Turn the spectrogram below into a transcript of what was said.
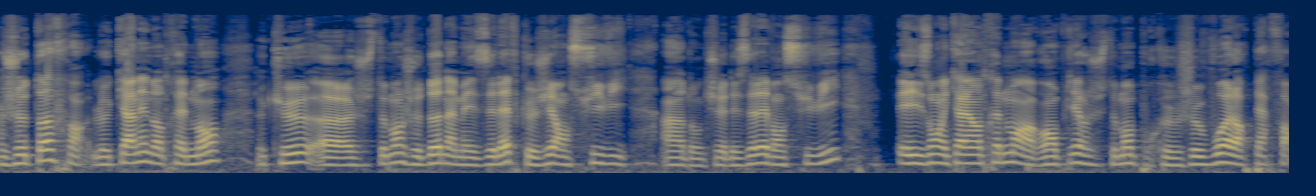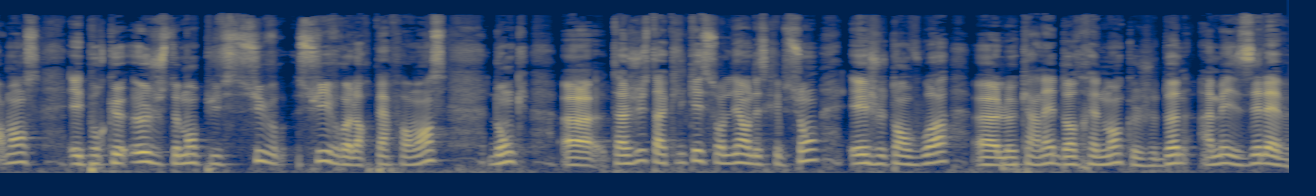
je t'offre le carnet d'entraînement que euh, justement je donne à mes élèves que j'ai en suivi. Hein. donc j'ai des élèves en suivi et ils ont un carnet d'entraînement à remplir justement pour que je vois leur performance et pour que eux justement puissent suivre, suivre leur performance. Donc euh, tu as juste à cliquer sur le lien en description et je t'envoie euh, le carnet d'entraînement que je donne à mes élèves.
